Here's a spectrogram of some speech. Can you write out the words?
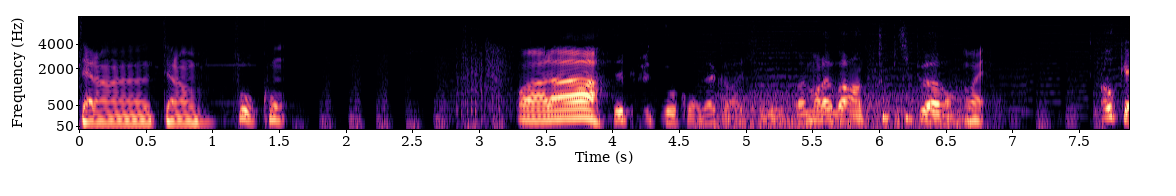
tel, un, tel un faucon. Voilà C'est plutôt quoi, d'accord. Il faut vraiment l'avoir un tout petit peu avant. Ouais. Ok.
